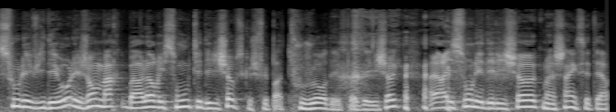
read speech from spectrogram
sous les vidéos les gens marquent bah alors ils sont où tes Daily parce que je fais pas toujours des posts Daily Shock alors ils sont les Daily Shock machin etc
